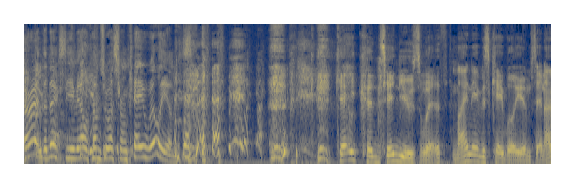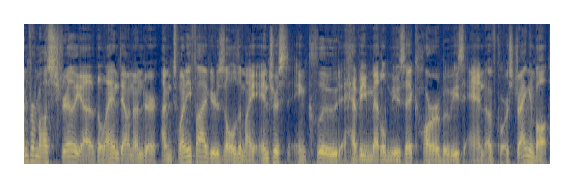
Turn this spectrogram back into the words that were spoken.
All right, the next email comes to us from Kay Williams. Kay continues with My name is Kay Williams, and I'm from Australia, the land down under. I'm 25 years old, and my interests include heavy metal music, horror movies, and of course, Dragon Ball.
